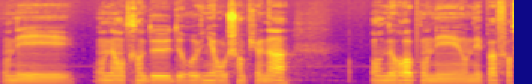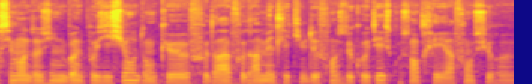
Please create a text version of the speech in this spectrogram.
On est, on est en train de revenir au championnat. En Europe, on n'est on pas forcément dans une bonne position, donc il euh, faudra, faudra mettre l'équipe de France de côté et se concentrer à fond sur, euh,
